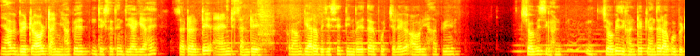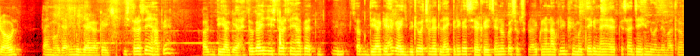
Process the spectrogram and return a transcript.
यहाँ पे विड्रॉल टाइम यहाँ पे देख सकते हैं दिया गया है। सैटरडे एंड संडे फ्राम ग्यारह बजे से तीन बजे तक आपको चलेगा और यहाँ पे चौबीस घंटे चौबीस घंटे के अंदर आपको विड्रॉल टाइम हो जाए, मिल जाएगा गाइज़ इस तरह से यहाँ पे दिया गया है। तो गाइज़ इस तरह से यहाँ पे सब दिया गया है। गाइज़ वीडियो अच्छा लगे लाइक करिएगा शेयर करिए चैनल को सब्सक्राइब करना ना भूलिए। फिर मिलते हैं एक नए ऐप के साथ। जय हिंद, वंदे मातरम।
